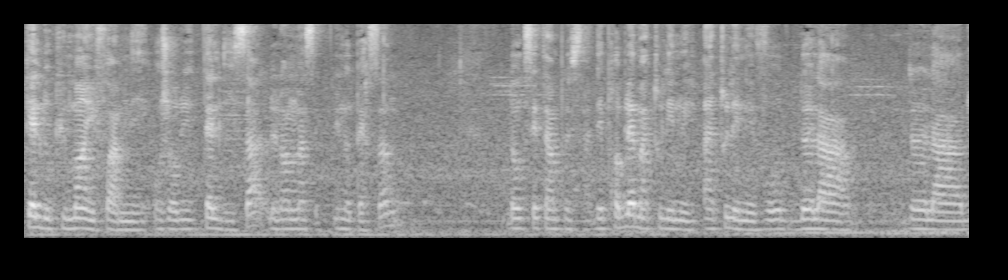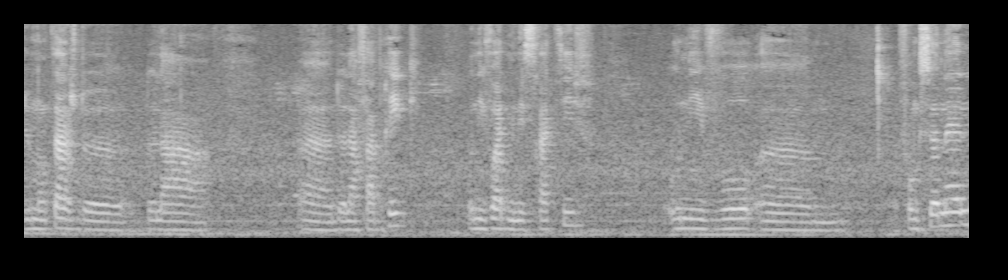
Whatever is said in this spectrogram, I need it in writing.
quel document il faut amener. Aujourd'hui, tel dit ça, le lendemain, c'est une autre personne. Donc, c'est un peu ça. Des problèmes à tous les, niveaux, du montage de, de, la, euh, de la fabrique, au niveau administratif, au niveau euh, fonctionnel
